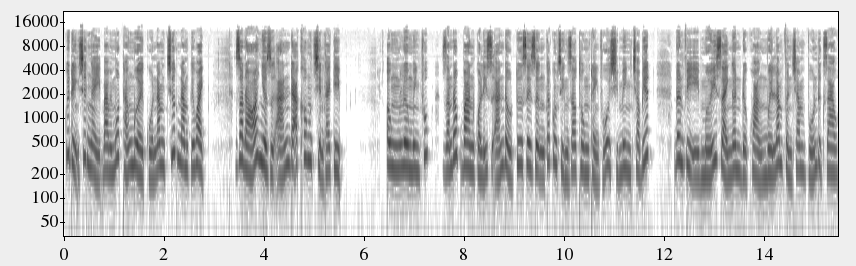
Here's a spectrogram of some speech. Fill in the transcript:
quyết định trước ngày 31 tháng 10 của năm trước năm kế hoạch. Do đó, nhiều dự án đã không triển khai kịp. Ông Lương Minh Phúc, Giám đốc Ban Quản lý Dự án Đầu tư xây dựng các công trình giao thông Thành phố Hồ Chí Minh cho biết, đơn vị mới giải ngân được khoảng 15% vốn được giao,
